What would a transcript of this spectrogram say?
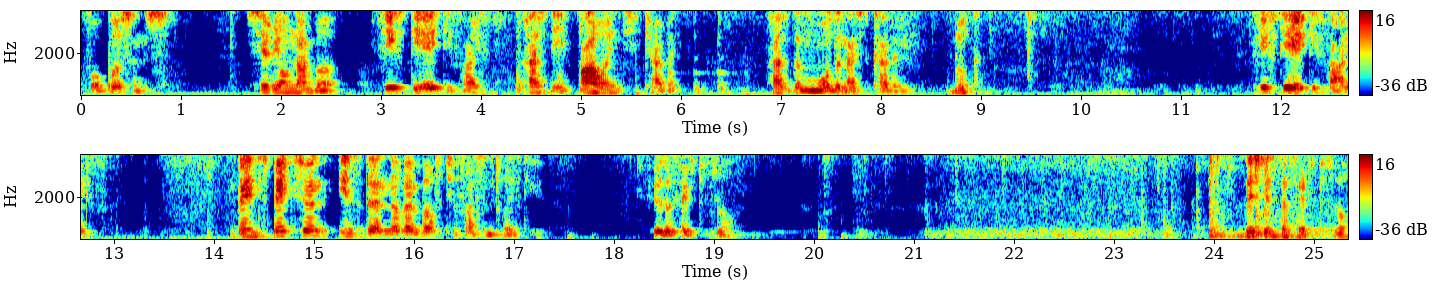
for persons. Serial number 5085 has the orange cabin. Has the modernized cabin. Look. 5085. The inspection is the November of 2020. Here's the fifth floor. This is the fifth floor.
